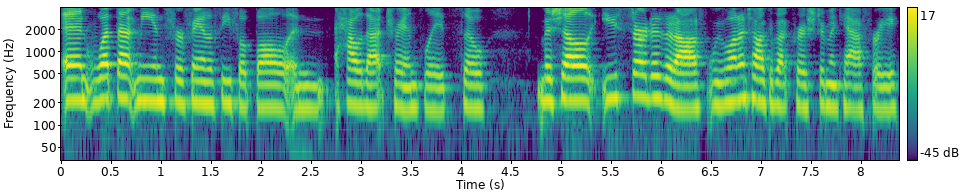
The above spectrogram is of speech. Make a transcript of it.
and what that means for fantasy football and how that translates. So, Michelle, you started it off. We want to talk about Christian McCaffrey.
